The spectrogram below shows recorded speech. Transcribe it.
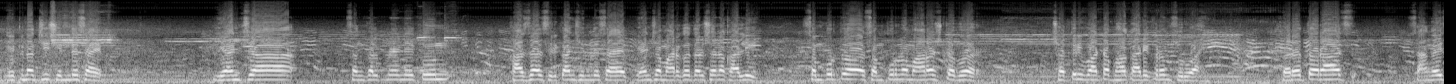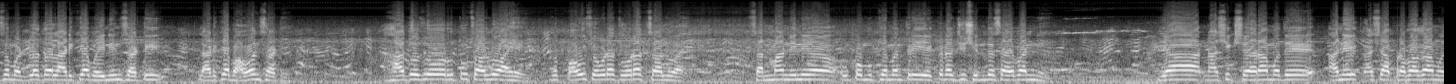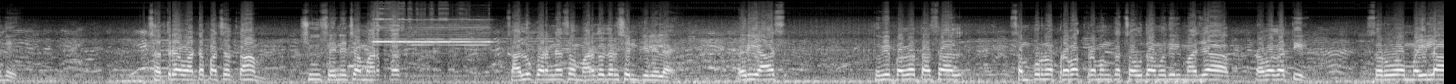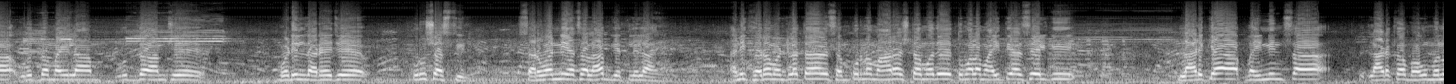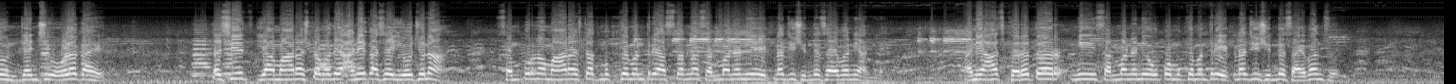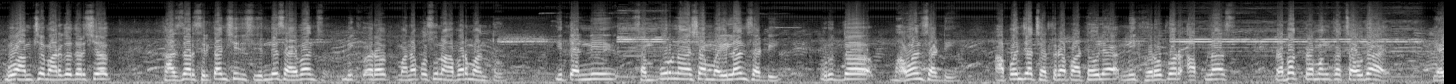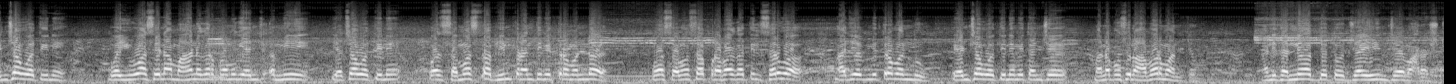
एकनाथजी शिंदेसाहेब यांच्या संकल्पनेतून खासदार श्रीकांत शिंदेसाहेब यांच्या मार्गदर्शनाखाली संपूर्ण संपूर्ण महाराष्ट्रभर छत्री वाटप हा कार्यक्रम सुरू आहे. खरं तर आज सांगायचं म्हटलं तर लाडक्या बहिणींसाठी लाडक्या भावांसाठी हा तो जो ऋतू चालू आहे तो पाऊस एवढ्या जोरात चालू आहे सन्माननीय उपमुख्यमंत्री एकनाथजी शिंदे साहेबांनी या नाशिक शहरामध्ये अनेक अशा प्रभागामध्ये छत्र्या वाटपाचं काम शिवसेनेच्या मार्फत चालू करण्याचं मार्गदर्शन केलेलं आहे. तरी आज तुम्ही बघत असाल संपूर्ण प्रभाग क्रमांक चौदामधील माझ्या प्रभागातील सर्व महिला वृद्ध महिला वृद्ध आमचे वडीलधारे जे पुरुष असतील सर्वांनी याचा लाभ घेतलेला आहे. आणि खरं म्हटलं तर संपूर्ण महाराष्ट्रामध्ये तुम्हाला माहिती असेल की लाडक्या बहिणींचा लाडका भाऊ म्हणून ज्यांची ओळख आहे तशीच या महाराष्ट्रामध्ये अनेक अशा योजना संपूर्ण महाराष्ट्रात मुख्यमंत्री असताना सन्माननीय एकनाथजी शिंदे साहेबांनी आणल्या. आणि आज खरं तर मी सन्माननीय उपमुख्यमंत्री एकनाथजी शिंदे साहेबांचं व आमचे मार्गदर्शक खासदार श्रीकांतशी शिंदे साहेबांचं मी खरं मनापासून आभार मानतो की त्यांनी संपूर्ण अशा महिलांसाठी वृद्ध भावांसाठी आपण ज्या छत्र्या पाठवल्या मी खरोखर आपणास प्रभाग क्रमांक चौदा आहे यांच्या वतीने व युवा सेना महानगर प्रमुख यांच्या मी याच्या वतीने व समस्त भीमक्रांती मित्र मंडळ व समस्त प्रभागातील सर्व माझे मित्रबंधू यांच्या वतीने मी त्यांचे मनापासून आभार मानतो. आणि धन्यवाद देतो. जय हिंद जय महाराष्ट्र.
